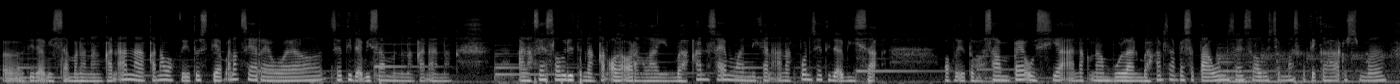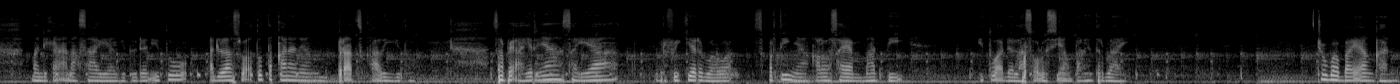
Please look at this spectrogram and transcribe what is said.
uh, tidak bisa menenangkan anak. Karena waktu itu setiap anak saya rewel saya tidak bisa menenangkan anak. Anak saya selalu ditenangkan oleh orang lain. Bahkan saya memandikan anak pun saya tidak bisa waktu itu. Sampai usia anak 6 bulan bahkan sampai setahun saya selalu cemas ketika harus memandikan anak saya gitu. Dan itu adalah suatu tekanan yang berat sekali gitu. Sampai akhirnya saya berpikir bahwa sepertinya kalau saya mati itu adalah solusi yang paling terbaik. Coba bayangkan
